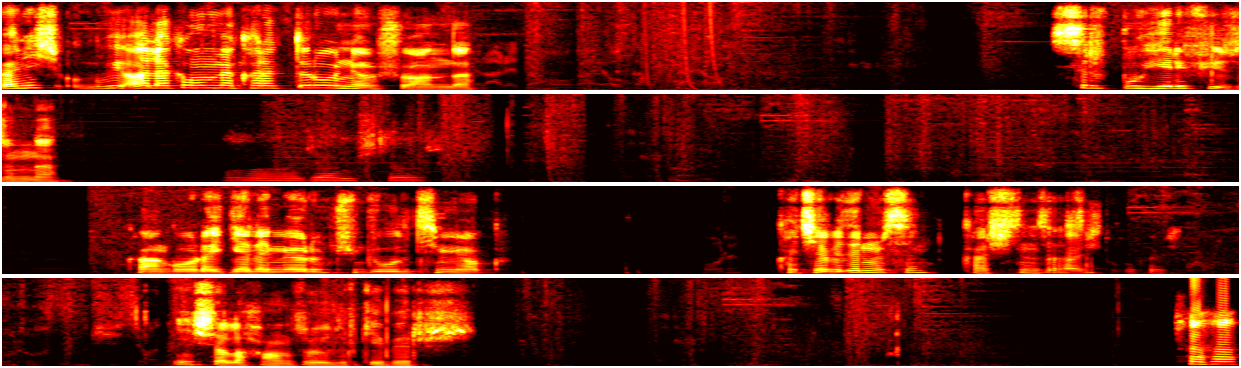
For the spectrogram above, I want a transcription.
Ben hiç bir alakam olmayan karakter oynuyorum şu anda. Sırf bu herif yüzünden. Ana gelmişler. Kanka oraya gelemiyorum çünkü ultim yok. Kaçabilir misin? Kaçtın zaten. Kaçtım kaçtım. İnşallah Hanzo ölür geberir.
